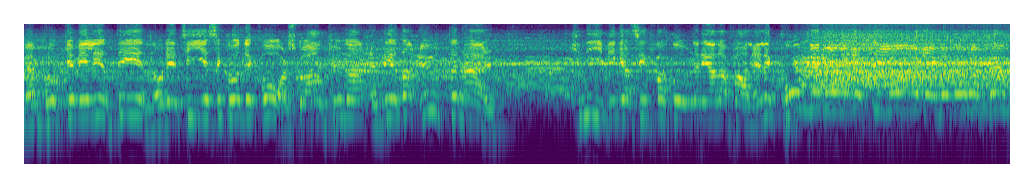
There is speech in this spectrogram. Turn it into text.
Men pucken vill inte in och det är 10 sekunder kvar. Ska Almtuna reda ut den här kniviga situationen i alla fall? Eller kommer målet? Det gör det med bara fem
